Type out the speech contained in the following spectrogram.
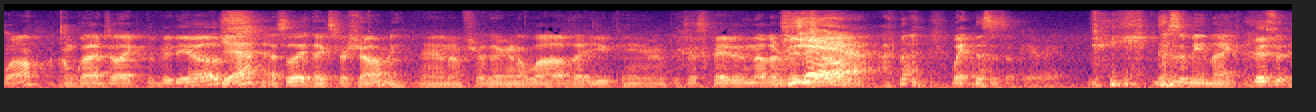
Well, I'm glad you liked the videos. Yeah, absolutely. Thanks for showing me. And I'm sure they're gonna love that you came and participated in another video. Yeah. Wait, this is okay, right? Doesn't mean like This is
